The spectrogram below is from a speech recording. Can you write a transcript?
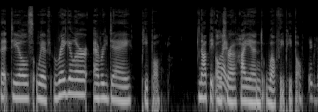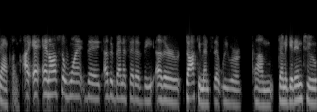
that deals with regular everyday people not the ultra right. high end wealthy people. Exactly. I, and also one the other benefit of the other documents that we were um, going to get into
